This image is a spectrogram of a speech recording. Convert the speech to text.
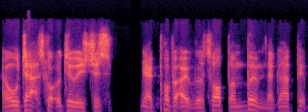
and all Dak's got to do is just you know pop it over the top, and boom, they're going to pick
